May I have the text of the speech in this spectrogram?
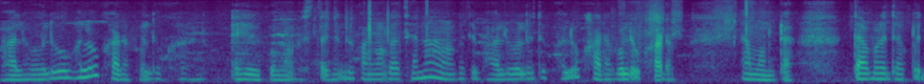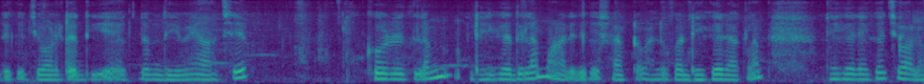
ভালো হলেও ভালো, খারাপ হলেও খারাপ। এরকম অবস্থা। কিন্তু আমার কাছে না, আমার কাছে ভালো হলে তো ভালো, খারাপ হলেও খারাপ, এমনটা। তারপরে দেখো দেখি জলটা দিয়ে একদম ধিমে আছে। করে দিলাম, ঢেকে দিলাম আর এদিকে শাকটা ভালো করে ঢেকে রাখলাম। ঢেকে রেখে চলো,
